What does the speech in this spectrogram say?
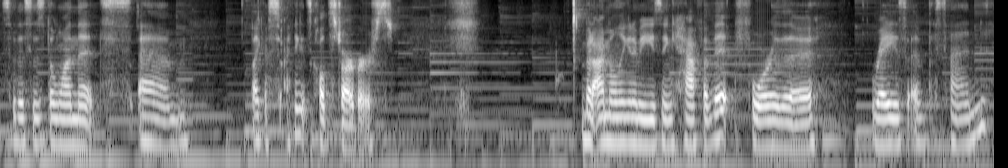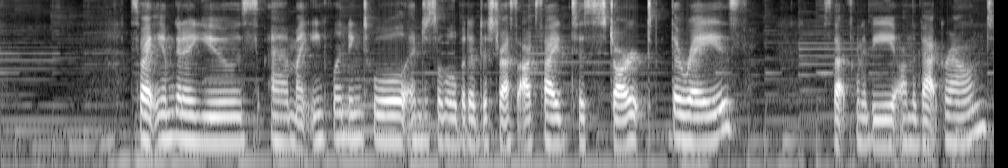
So this is the one that's um, like a, I think it's called Starburst. But I'm only going to be using half of it for the rays of the sun. So I am going to use um, my ink blending tool and just a little bit of Distress Oxide to start the rays. So that's going to be on the background.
